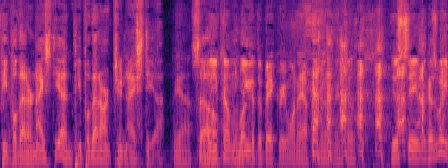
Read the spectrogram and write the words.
people that are nice to you and people that aren't too nice to you. Yeah. So well, you come work you- at the bakery one afternoon, and you'll, you'll see because we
